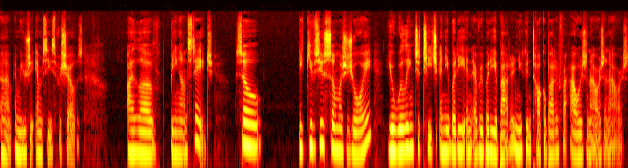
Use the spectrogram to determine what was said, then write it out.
uh, I'm usually MCs for shows. I love being on stage. So it gives you so much joy. You're willing to teach anybody and everybody about it, and you can talk about it for hours and hours and hours.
